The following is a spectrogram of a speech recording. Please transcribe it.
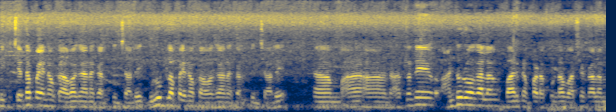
మీకు చెత్త పైన ఒక అవగాహన కల్పించాలి గ్రూప్ల పైన ఒక అవగాహన కల్పించాలి. అట్లనే అంటు రోగాల బారిన పడకుండా వర్షాకాలం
